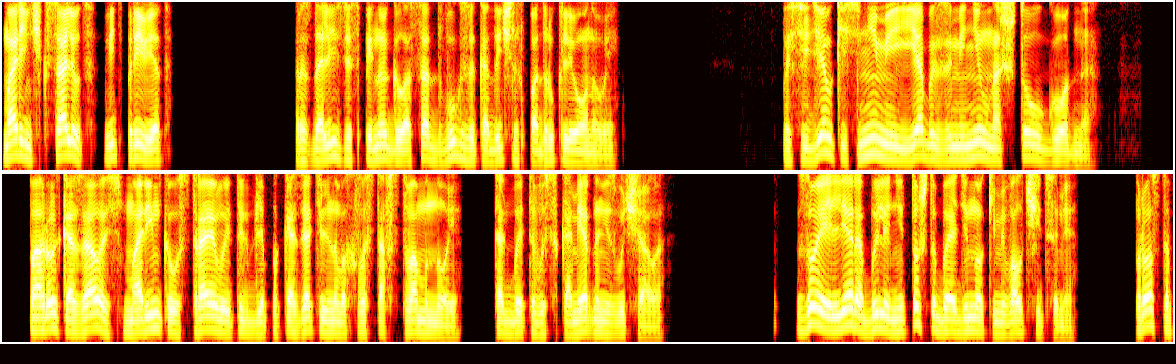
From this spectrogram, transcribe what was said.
«Маринчик, салют! Ведь привет!» Раздались за спиной голоса двух закадычных подруг Леоновой. Посиделки с ними я бы заменил на что угодно. Порой казалось, Маринка устраивает их для показательного хвостовства мной, как бы это высокомерно ни звучало. Зоя и Лера были не то чтобы одинокими волчицами, просто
